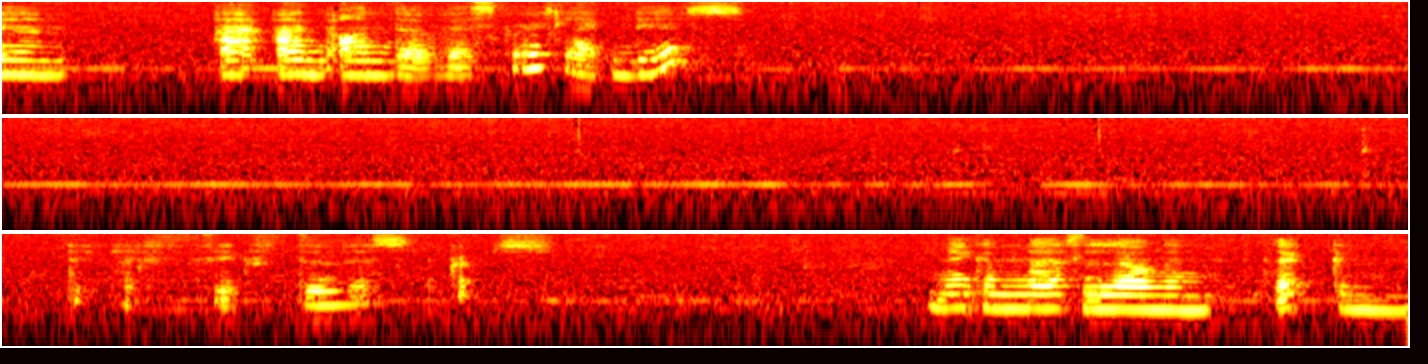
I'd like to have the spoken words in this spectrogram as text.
Then I add on the whiskers like this. Fix the whiskers. Make them nice, long and thick and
